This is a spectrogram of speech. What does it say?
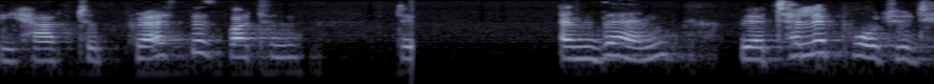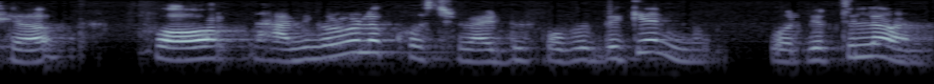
we have to press this button to, and then we are teleported here for having a roller coaster ride before we begin what we have to learn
